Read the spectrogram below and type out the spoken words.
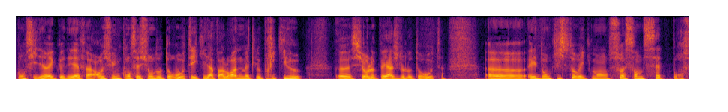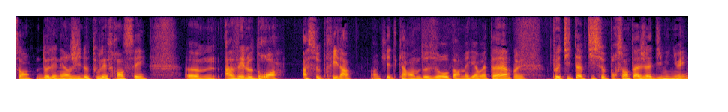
considérer que EDF a reçu une concession d'autoroute et qu'il n'a pas le droit de mettre le prix qu'il veut euh, sur le péage de l'autoroute. Euh, et donc historiquement, 67% de l'énergie de tous les Français avait le droit à ce prix-là, hein, qui est de 42 euros par mégawattheure. Petit à petit, ce pourcentage a diminué.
